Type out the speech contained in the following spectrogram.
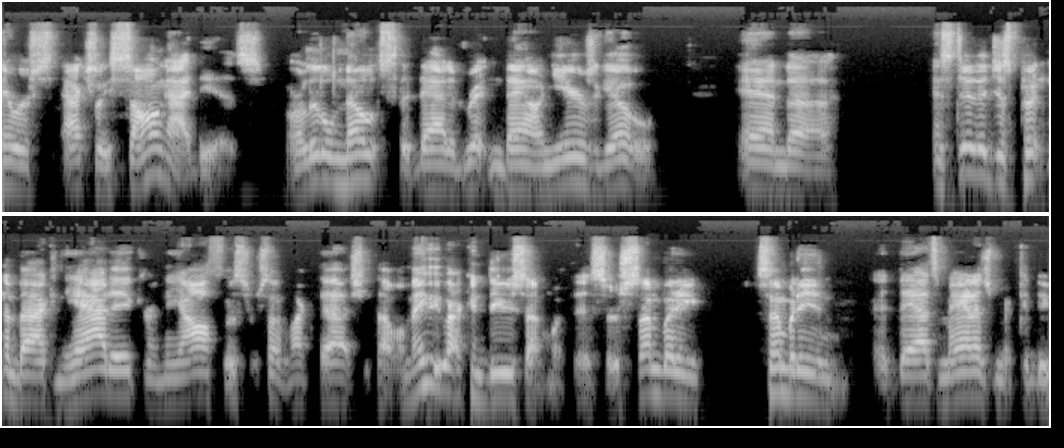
there were actually song ideas or little notes that Dad had written down years ago and uh, instead of just putting them back in the attic or in the office or something like that, she thought, well, maybe I can do something with this, or somebody somebody in, at Dad's management could do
